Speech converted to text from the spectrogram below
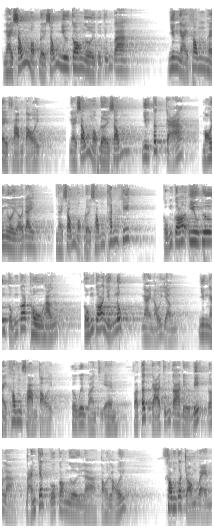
Ngài sống một đời sống như con người của chúng ta, nhưng ngài không hề phạm tội. Ngài sống một đời sống như tất cả mọi người ở đây. Ngài sống một đời sống thánh khiết, cũng có yêu thương, cũng có thù hận, cũng có những lúc ngài nổi giận, nhưng ngài không phạm tội. Thưa quý bạn chị em, và tất cả chúng ta đều biết đó là bản chất của con người là tội lỗi không có trọn vẹn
